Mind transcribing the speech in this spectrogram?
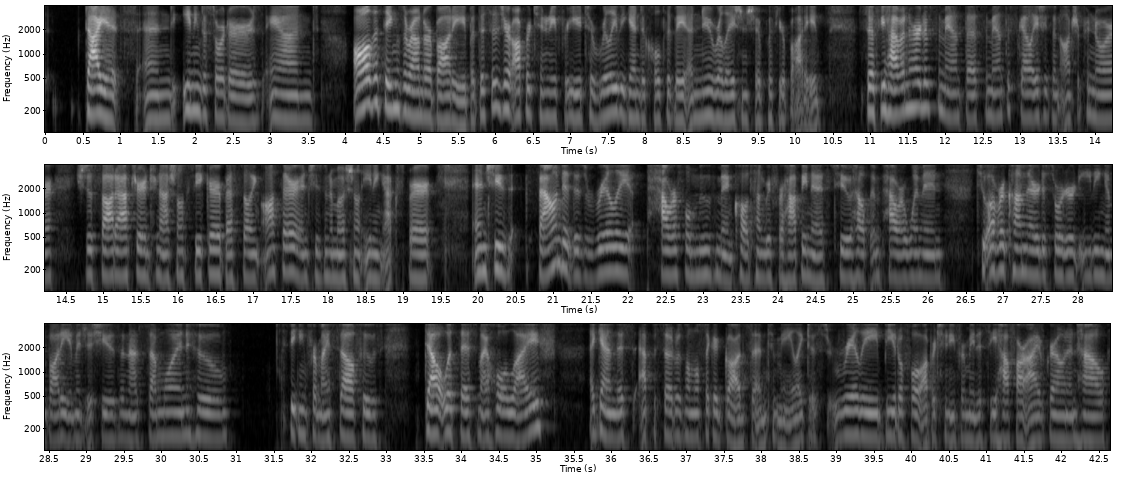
diets and eating disorders and all the things around our body. But this is your opportunity for you to really begin to cultivate a new relationship with your body. So if you haven't heard of Samantha, Samantha Skelly, she's an entrepreneur. She's a sought after international speaker, best-selling author, and she's an emotional eating expert. And she's founded this really powerful movement called Hungry for Happiness to help empower women to overcome their disordered eating and body image issues. And as someone who, speaking for myself, who's dealt with this my whole life, again, this episode was almost like a godsend to me, like just really beautiful opportunity for me to see how far I've grown and how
